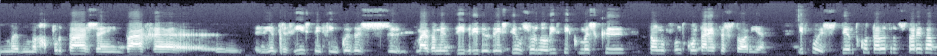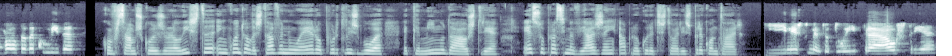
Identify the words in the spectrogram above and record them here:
uma, uma, reportagem barra uh, entrevista, enfim, coisas mais ou menos híbridas em estilo jornalístico, mas que são, no fundo, contar essa história. E depois tento contar outras histórias à volta da comida. Conversámos com a jornalista enquanto ela estava no aeroporto de Lisboa, a caminho da Áustria. É a sua próxima viagem à procura de histórias para contar. E neste momento eu estou a ir para a Áustria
